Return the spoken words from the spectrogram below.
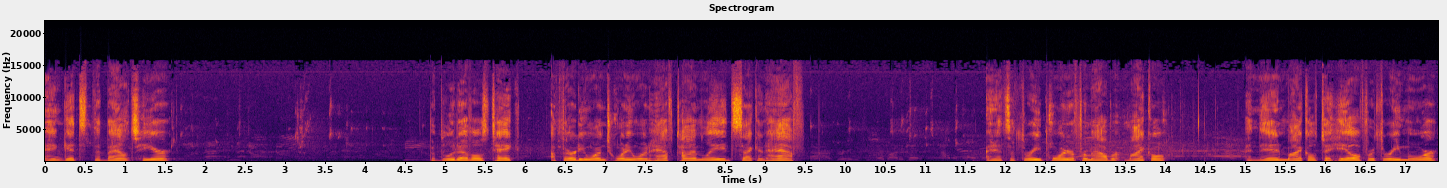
and gets the bounce here. The Blue Devils take a 31 21 halftime lead, second half. And it's a three pointer from Albert Michael. And then Michael to Hill for three more.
